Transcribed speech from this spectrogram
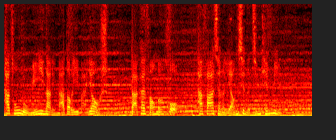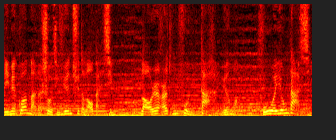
他从鲁明义那里拿到了一把钥匙，打开房门后，他发现了杨宪的惊天秘密，里面关满了受尽冤屈的老百姓，老人、儿童、妇女大喊冤枉。胡惟庸大喜，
